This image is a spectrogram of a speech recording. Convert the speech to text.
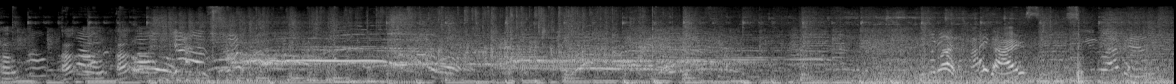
Oh Oh. Oh. Oh. Yes. Oh my god, hi guys. See you at 11.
